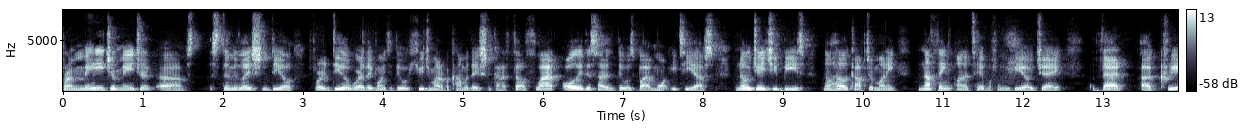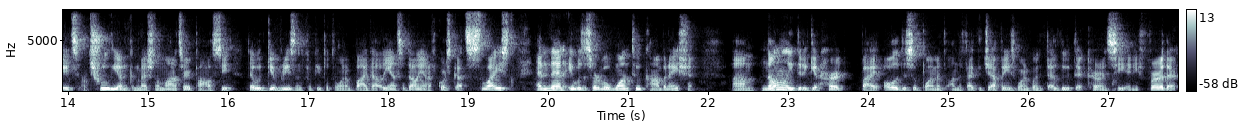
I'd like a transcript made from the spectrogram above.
for a major, major um, stimulation deal, for a deal where they're going to do a huge amount of accommodation, kind of fell flat. All they decided to do was buy more ETFs, no JGBs, no helicopter money, nothing on the table from the BOJ that uh, creates truly unconventional monetary policy that would give reason for people to want to buy dollar yen. So dollar yen, of course, got sliced, and then it was a sort of a one-two combination. Um, not only did it get hurt by all the disappointment on the fact that Japanese weren't going to dilute their currency any further,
